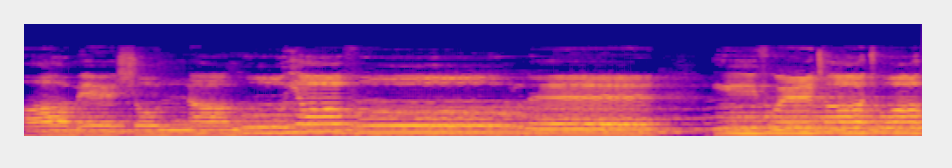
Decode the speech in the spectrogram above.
Ame shonang uyafule, ifwe tatwa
